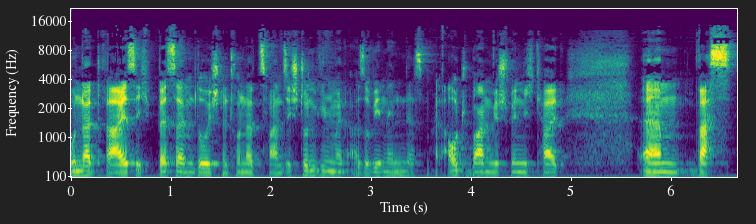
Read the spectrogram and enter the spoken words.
130, besser im Durchschnitt 120 Stundenkilometer. Also wir nennen das mal Autobahngeschwindigkeit, ähm, was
